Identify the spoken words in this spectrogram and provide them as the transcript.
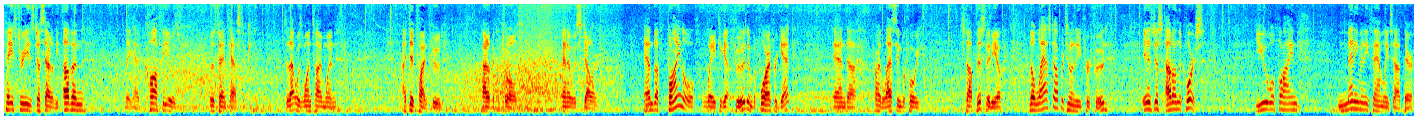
pastries just out of the oven. They had coffee. It was it was fantastic. So that was one time when I did find food out of the controls, and it was stellar. And the final way to get food, and before I forget, and uh, probably the last thing before we stop this video, the last opportunity for food is just out on the course. You will find many, many families out there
